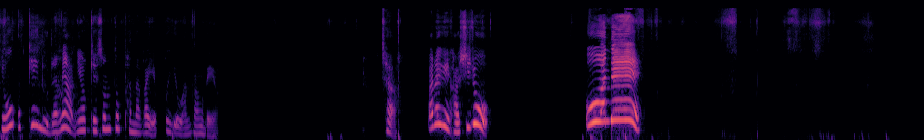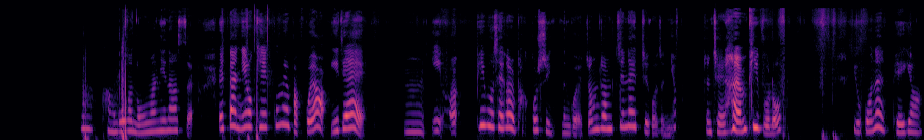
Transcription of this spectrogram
그리고 OK 누르면 이렇게 손톱 하나가 예쁘게 완성돼요. 자, 빠르게 가시죠! 오, 안 돼! 음, 광고가 너무 많이 나왔어요. 일단 이렇게 꾸며봤고요. 이제 음, 이 어, 피부색을 바꿀 수 있는 거예요. 점점 진해지거든요. 전 제일 하얀 피부로. 요거는 배경.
